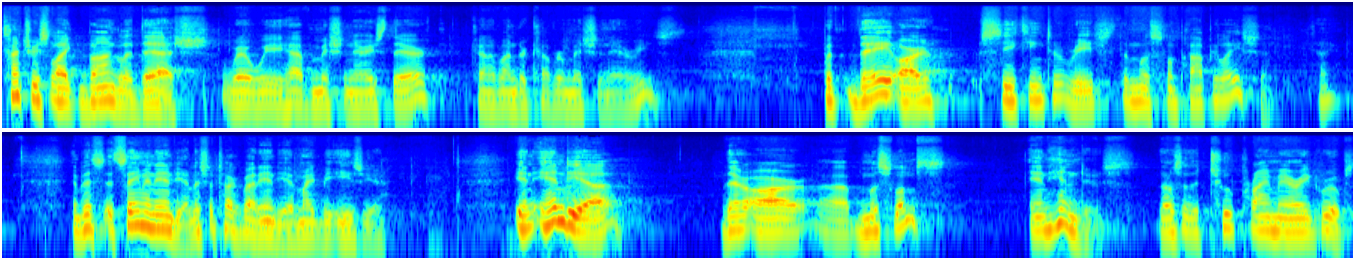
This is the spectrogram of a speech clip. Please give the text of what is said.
countries like Bangladesh, where we have missionaries there, kind of undercover missionaries, but they are seeking to reach the Muslim population. Okay? And this, same in India. Let's just talk about India, it might be easier. In India, there are uh, Muslims and Hindus. Those are the two primary groups.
